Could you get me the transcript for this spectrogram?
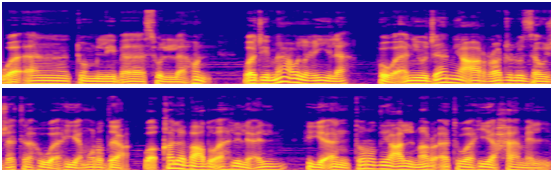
وأنتم لباس لهن. وجماع الغيلة هو أن يجامع الرجل زوجته وهي مرضع. وقال بعض أهل العلم هي أن ترضع المرأة وهي حامل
